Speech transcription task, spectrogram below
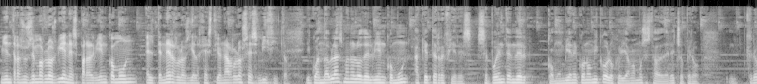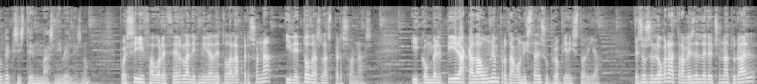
Mientras usemos los bienes para el bien común, el tenerlos y el gestionarlos es lícito. Y cuando hablas, Manolo, del bien común, ¿a qué te refieres? Se puede entender como un bien económico lo que hoy llamamos Estado de Derecho, pero creo que existen más niveles, ¿no? Pues sí, favorecer la dignidad de toda la persona y de todas las personas, y convertir a cada uno en protagonista de su propia historia. Eso se logra a través del derecho natural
